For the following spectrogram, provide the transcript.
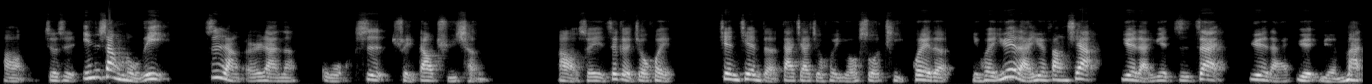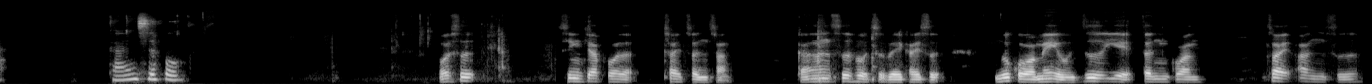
啊，就是因上努力，自然而然呢，果是水到渠成。好，所以这个就会渐渐的，大家就会有所体会的，你会越来越放下，越来越自在，越来越圆满。感恩师傅，我是新加坡的蔡正山。感恩师傅慈悲开示。如果没有日夜灯光，在暗时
